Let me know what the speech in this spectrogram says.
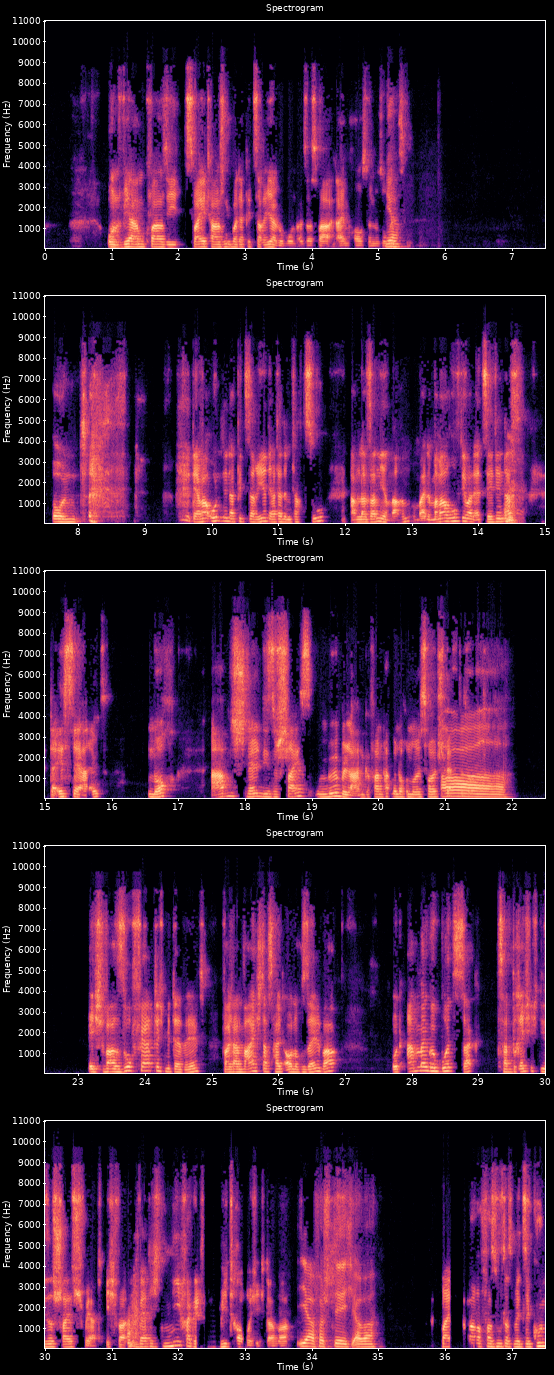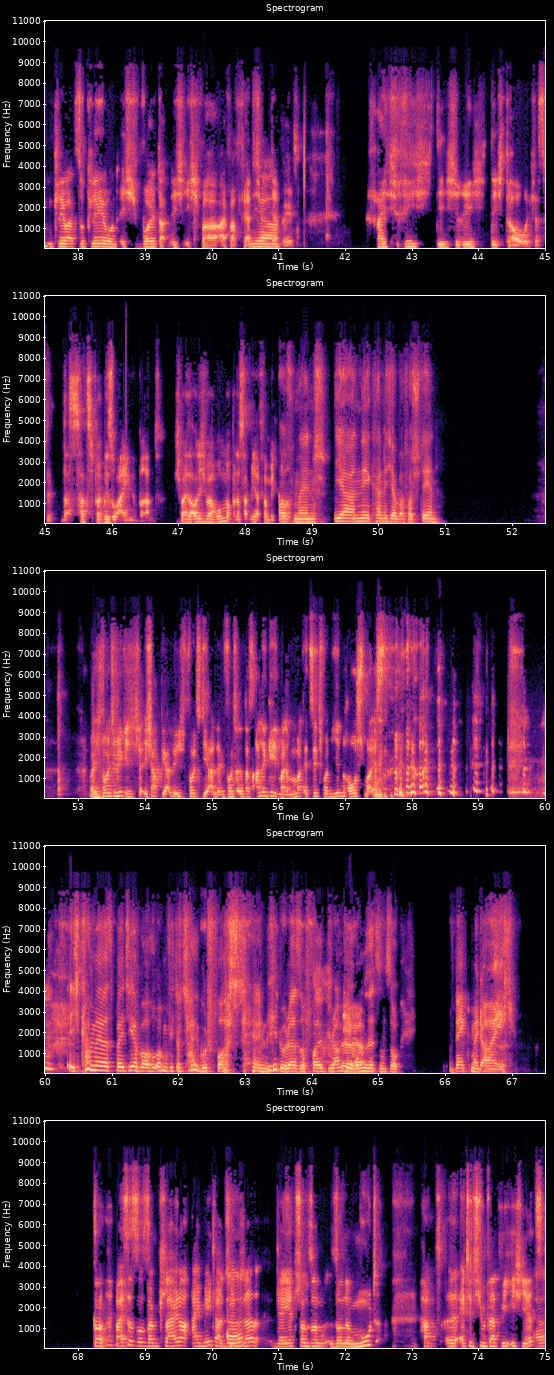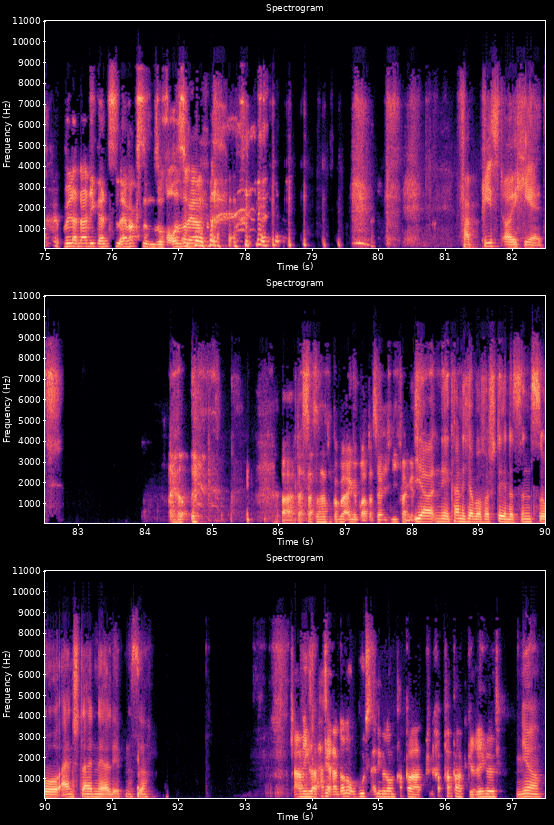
Und wir haben quasi zwei Etagen über der Pizzeria gewohnt. Also das war in einem Haus, wenn du so Ja. willst. Und der war unten in der Pizzeria, der hatte den Tag zu, am Lasagne machen. Und meine Mama ruft jemand, erzählt ihm das. Da ist der halt noch abends schnell in diesen scheiß Möbelladen gefahren, hat mir noch ein neues Holzschwert. Oh. Ich war so fertig mit der Welt, weil dann war ich das halt auch noch selber. Und an meinem Geburtstag zerbreche ich dieses scheiß Schwert. Ich war, werde ich nie vergessen, wie traurig ich da war. Ja, verstehe ich, aber. Ich habe noch versucht, das mit Sekundenkleber zu kleben und ich wollte das nicht. Ich war einfach fertig Ja. mit der Welt. War ich richtig, richtig traurig. Das, das hat sich bei mir so eingebrannt. Ich weiß auch nicht warum, aber das hat mich einfach mitgenommen. Och Mensch. Ja, nee, kann ich aber verstehen. Und ich wollte wirklich, ich, ich habe die alle, ich wollte die alle, ich wollte, dass alle gehen. Meine Mama hat erzählt, ich wollte jeden rausschmeißen. Ich kann mir das bei dir aber auch irgendwie total gut vorstellen, wie du da so voll grumpy ja. rumsitzt und so. Weg mit euch. Weißt du, so, so ein kleiner 1 Meter Ginger, der jetzt schon so, so eine Mut hat, äh, Attitude hat wie ich jetzt, will dann da die ganzen Erwachsenen so rauswerfen. Verpisst euch jetzt. ah, das, das hat sich bei mir eingebrannt, das werde ich nie vergessen. Ja, nee, kann ich aber verstehen. Das sind so einschneidende Erlebnisse. Aber wie gesagt, hat ja dann doch noch ein gutes Ende genommen. Papa hat, Papa hat geregelt. Ja.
